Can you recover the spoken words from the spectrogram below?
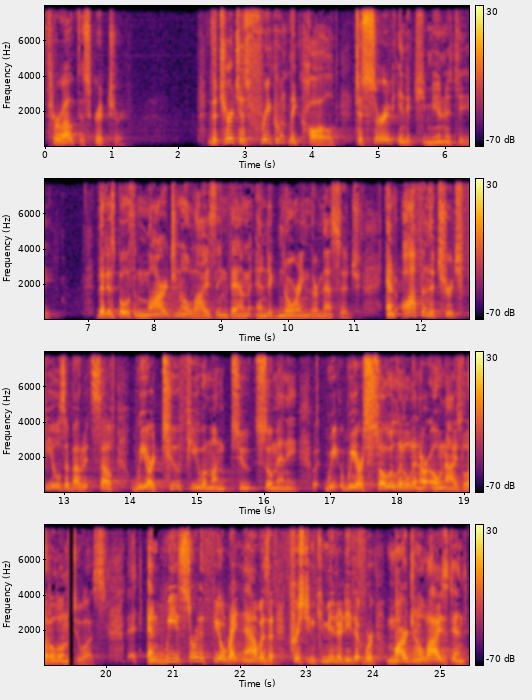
throughout the scripture. The church is frequently called to serve in a community that is both marginalizing them and ignoring their message. And often the church feels about itself, we are too few among too, so many. We, we are so little in our own eyes, let alone to us. And we sort of feel right now as a Christian community that we're marginalized. And,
